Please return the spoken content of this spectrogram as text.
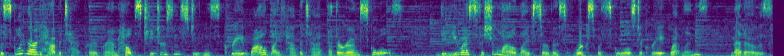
The Schoolyard Habitat program helps teachers and students create wildlife habitat at their own schools. The U.S. Fish and Wildlife Service works with schools to create wetlands, meadows,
